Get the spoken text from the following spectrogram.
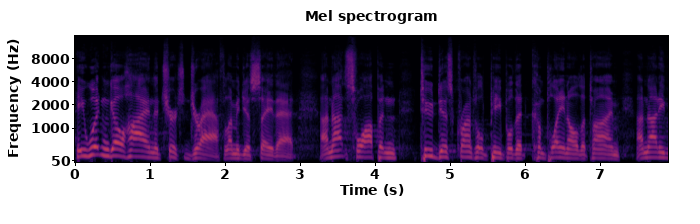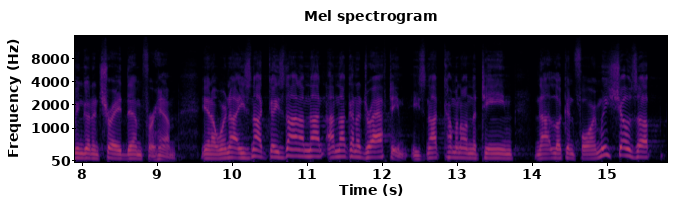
He wouldn't go high in the church draft. Let me just say that. I'm not swapping two disgruntled people that complain all the time. I'm not even going to trade them for him. You know, we're not, he's not, he's not, I'm not, I'm not going to draft him. He's not coming on the team, not looking for him. He shows up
